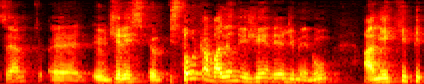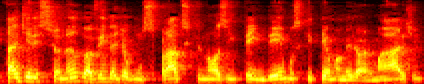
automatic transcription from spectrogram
certo? É, eu, direc... eu estou trabalhando em engenharia de menu, a minha equipe está direcionando a venda de alguns pratos que nós entendemos que tem uma melhor margem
